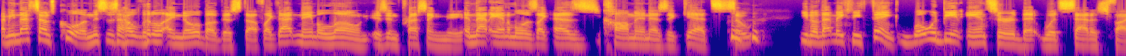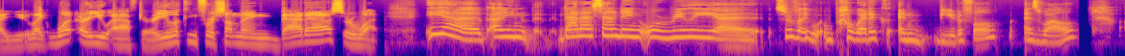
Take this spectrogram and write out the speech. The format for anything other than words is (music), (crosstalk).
I mean, that sounds cool. And this is how (laughs) little I know about this stuff. Like that name alone is impressing me. And that animal is like as common as it gets. So, (laughs) you know, that makes me think what would be an answer that would satisfy you? Like, what are you after? Are you looking for something badass or what? Yeah. I mean, badass sounding or really uh, sort of like poetic and beautiful as well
